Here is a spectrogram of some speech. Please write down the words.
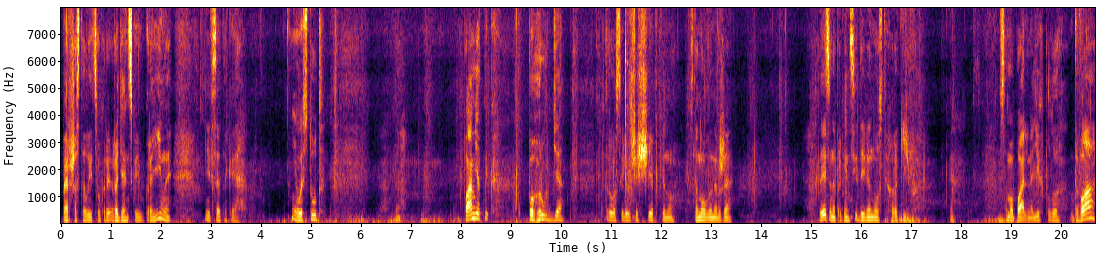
перша столиця радянської України і все таке. І ось тут пам'ятник погруддя Петру Васильовичу Щепкіну, встановлене вже, здається, наприкінці 90-х років. Таке самопальне. Їх було два.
